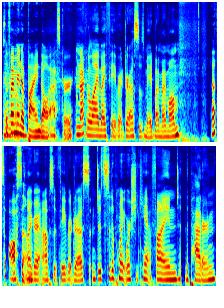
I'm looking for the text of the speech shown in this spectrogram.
So I if I'm in a bind, I'll ask her. I'm not gonna lie, my favorite dress is made by my mom. That's awesome. Like her absolute favorite dress, and just to the point where she can't find the pattern,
